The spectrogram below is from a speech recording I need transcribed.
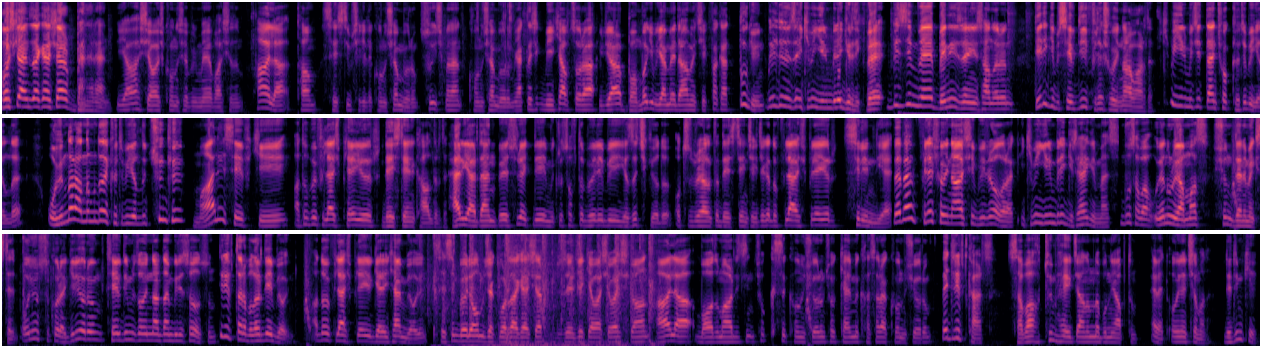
Hoş geldiniz arkadaşlar ben Eren. Yavaş yavaş konuşabilmeye başladım. Hala tam sesli bir şekilde konuşamıyorum. Su içmeden konuşamıyorum. Yaklaşık bir iki hafta sonra videolar bomba gibi gelmeye devam edecek. Fakat bugün bildiğiniz üzere 2021'e girdik ve bizim ve beni izleyen insanların deli gibi sevdiği flash oyunlar vardı. 2020 cidden çok kötü bir yıldı. Oyunlar anlamında da kötü bir yıldı çünkü maalesef ki Adobe Flash Player desteğini kaldırdı. Her yerden ve sürekli Microsoft'ta böyle bir yazı çıkıyordu. 31 Aralık'ta desteğini çekecek Adobe Flash Player silin diye. Ve ben Flash oyun aşığı biri olarak 2021'e girer girmez bu sabah uyanır uyanmaz şunu denemek istedim. Oyun skora giriyorum. Sevdiğimiz oyunlardan birisi olsun. Drift arabaları diye bir oyun. Adobe Flash Player gereken bir oyun. Sesim böyle olmayacak bu arada arkadaşlar. Düzelecek yavaş yavaş. Şu an hala boğazım ağrıdığı için çok kısık konuşuyorum. Çok kelime kasarak konuşuyorum. Ve Drift Cars. Sabah tüm heyecanımla bunu yaptım. Evet oyun açılmadı. Dedim ki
